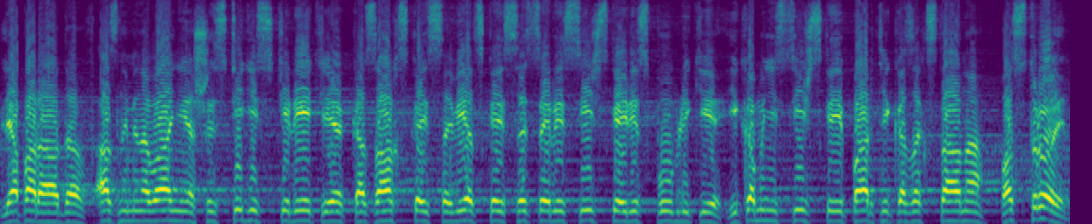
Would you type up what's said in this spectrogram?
для парадов ознаменования 60-летия Казахской Советской Социалистической Республики и Коммунистической партии Казахстана построены.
